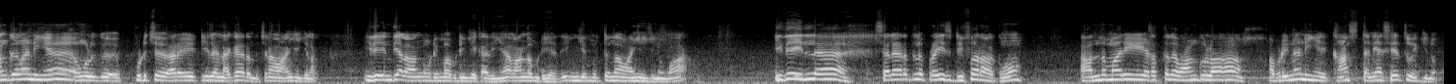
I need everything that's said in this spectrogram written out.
அங்கெல்லாம் நீங்கள் உங்களுக்கு பிடிச்ச வெரைட்டியில் நகை இருந்துச்சுன்னா வாங்கிக்கலாம். இதே இந்தியாவில் வாங்க முடியுமா அப்படின்னு கேட்காதீங்க. வாங்க முடியாது. இங்கே மட்டும்தான் வாங்கிக்கணுமா? இதே இல்லை சில இடத்துல ப்ரைஸ் டிஃபர் ஆகும். அந்த மாதிரி இடத்துல வாங்கலாம் அப்படின்னா நீங்கள் காசு தனியாக சேர்த்து வைக்கணும்.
